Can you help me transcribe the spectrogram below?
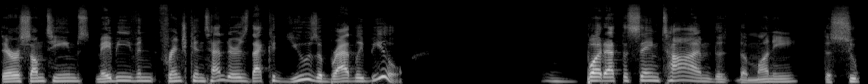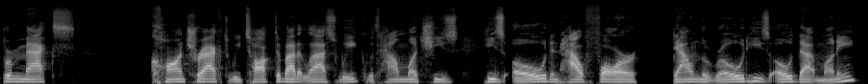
there are some teams, maybe even fringe contenders, that could use a Bradley Beal. But at the same time, the the money, the super max contract, we talked about it last week with how much he's he's owed and how far down the road he's owed that money.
